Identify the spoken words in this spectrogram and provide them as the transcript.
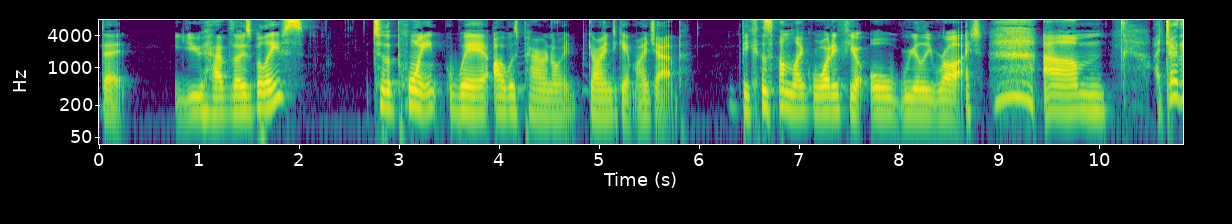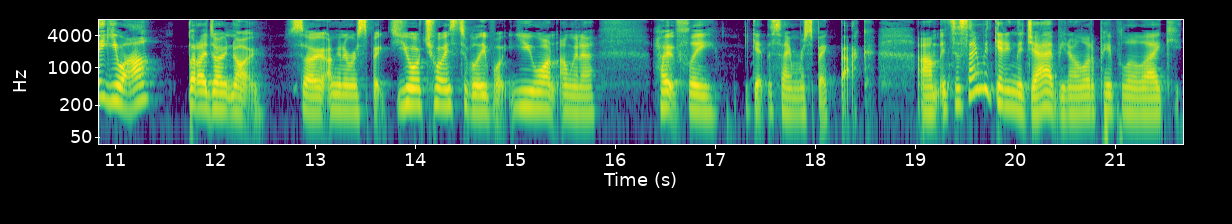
that you have those beliefs to the point where I was paranoid going to get my jab because I'm like, what if you're all really right? Um, I don't think you are, but I don't know. So I'm going to respect your choice to believe what you want. I'm going to hopefully get the same respect back. Um, it's the same with getting the jab. You know, a lot of people are like,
